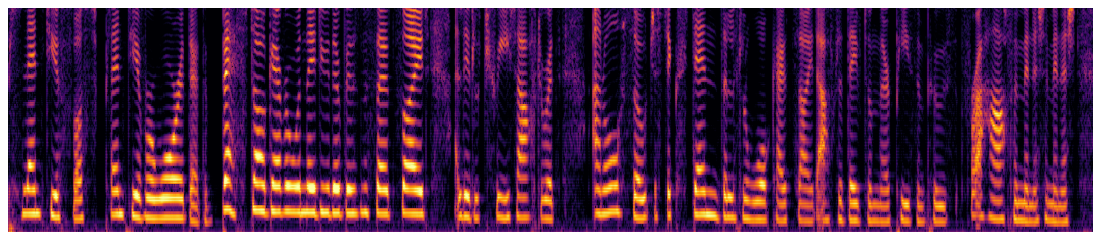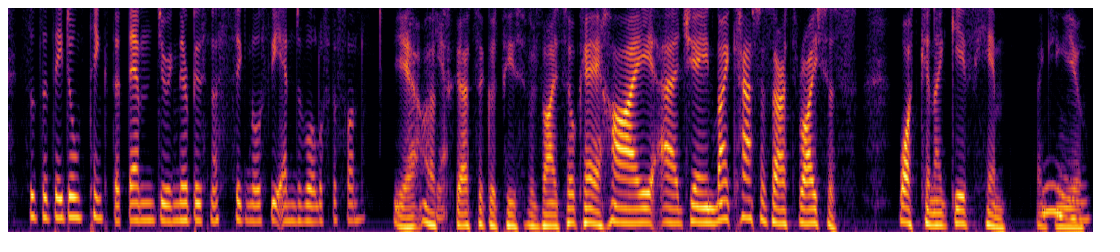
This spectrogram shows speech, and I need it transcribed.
Plenty of fuss, plenty of reward. They're the best dog ever when they do their business outside. A little treat afterwards. And also just extend the little walk outside after they've done their peas and poos for a half a minute, a minute, so that they don't think that them doing their business signals the end of all of the fun. Yeah, that's, Yeah. that's a good piece of advice. Okay, hi, uh, Jane. My cat has arthritis. What can I give him? Thanking you.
